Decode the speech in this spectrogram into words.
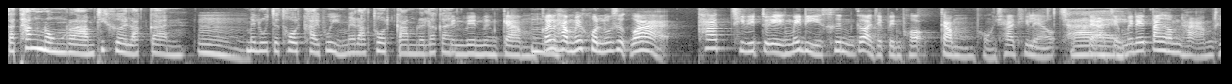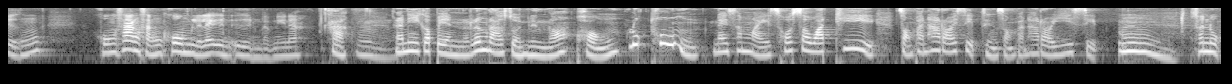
กระทั่งนงรามที่เคยรักกันอืมไม่รู้จะโทษใครผู้หญิงไม่รักโทษกรรมเลยแล้วกันเป็นเวรเป็นกรรมอืมก็จะทำให้คนรู้สึกว่า ถ้าชีวิตตัวเองไม่ดีขึ้นก็อาจจะเป็นเพราะกรรมของชาติที่แล้วใช่แต่อาจจะไม่ได้ตั้งคำถามถึงโครงสร้างสังคมหรืออะไรอื่น ๆ แบบนี้นะค่ะอืมและนี่ก็เป็นเรื่องราวส่วนหนึ่งเนาะของลูกทุ่งในสมัยทศวรรษที่ 2510 ถึง 2520 อืม สนุก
